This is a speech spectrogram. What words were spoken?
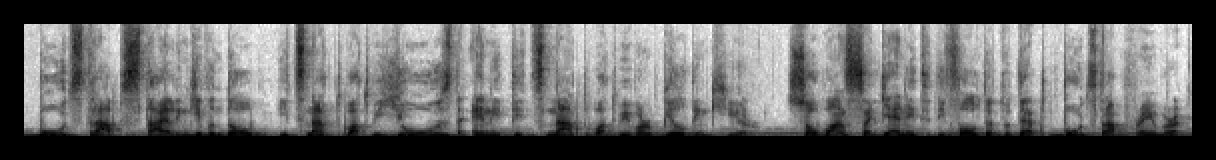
bootstrap styling, even though it's not what we used and it, it's not what we were building here. So once again it defaulted to that bootstrap framework,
